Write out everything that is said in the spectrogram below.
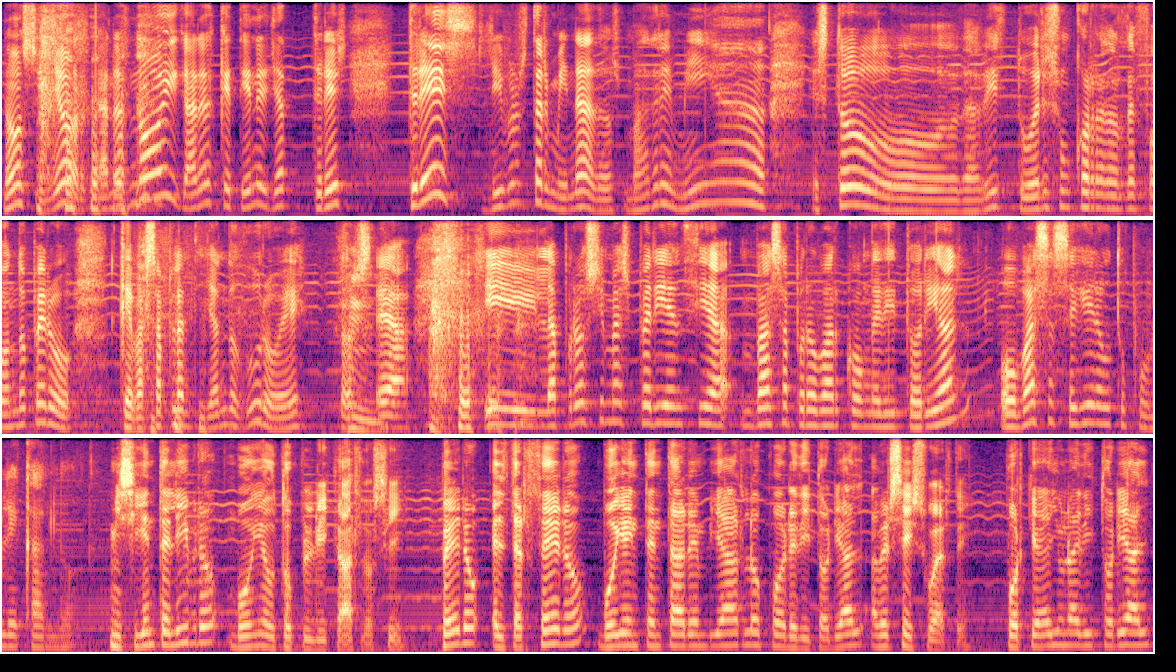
no, señor, ganas no y ganas que tienes ya tres, tres libros terminados. Madre mía, esto, David, tú eres un corredor de fondo, pero que vas aplantillando duro, ¿eh? O sea, ¿y la próxima experiencia vas a probar con editorial o vas a seguir autopublicando? Mi siguiente libro voy a autopublicarlo, sí. Pero el tercero voy a intentar enviarlo por editorial a ver si hay suerte. Porque hay una editorial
